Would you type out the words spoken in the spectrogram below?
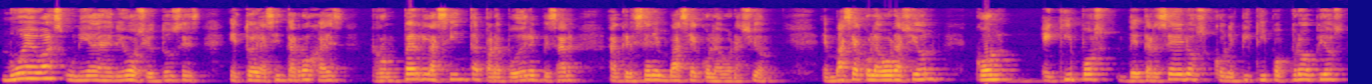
nuevas unidades de negocio. Entonces, esto de la cinta roja es romper la cinta para poder empezar a crecer en base a colaboración. En base a colaboración con equipos de terceros, con equipos propios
